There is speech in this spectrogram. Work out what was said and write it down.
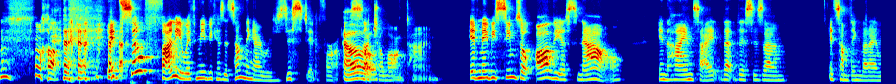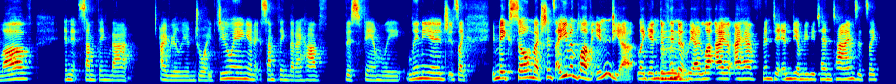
well, it's so funny with me because it's something I resisted for oh. such a long time. It maybe seems so obvious now in hindsight that this is um it's something that I love and it's something that I really enjoy doing and it's something that I have this family lineage. It's like it makes so much sense. I even love india like independently. Mm. i love I, I have been to india maybe 10 times. It's like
